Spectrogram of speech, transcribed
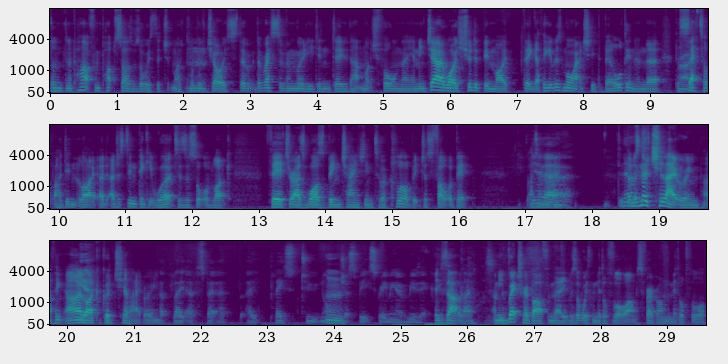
London, apart from Popstars, was always the ch- my club Mm. of choice. The the rest of them really didn't do that much for me. I mean, JY should have been my thing. I think it was more actually the building and the the Right. setup. I didn't like. I, I just didn't think it worked as a sort of like theatre as was being changed into a club. It just felt a bit. I don't know. Yeah. No, there was no chill out room. I think I Yeah. like a good chill out room. a play a, spe- a, a place to not Mm. just be screaming over music. Exactly. I mean, retro bar for me was always the middle floor. I was forever on the middle floor.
